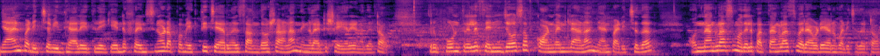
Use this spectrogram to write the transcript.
ഞാൻ പഠിച്ച വിദ്യാലയത്തിലേക്ക് എന്റെ ഫ്രണ്ട്സിനോടൊപ്പം എത്തിച്ചേർന്നൊരു സന്തോഷമാണ് നിങ്ങളായിട്ട് ഷെയർ ചെയ്യണത് കേട്ടോ. തൃപ്പൂണിത്തുറയിലെ സെന്റ് ജോസഫ് കോൺവെന്റിലാണ് ഞാൻ പഠിച്ചത്. ഒന്നാം ക്ലാസ് മുതൽ പത്താം ക്ലാസ് വരെ അവിടെയാണ് പഠിച്ചത് കേട്ടോ.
